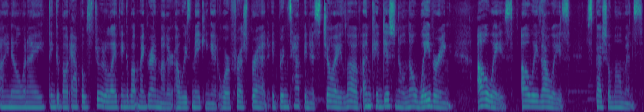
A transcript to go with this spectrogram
I know when I think about apple strudel, I think about my grandmother always making it, or fresh bread. It brings happiness, joy, love, unconditional, no wavering. Always, always, always special moments.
